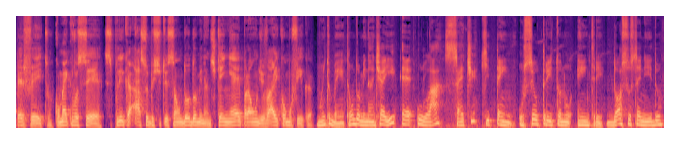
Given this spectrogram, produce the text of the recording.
Perfeito. Como é que você explica a substituição do dominante? Quem é, para onde vai e como fica? Muito bem. Então, o dominante aí é o Lá 7, que tem o seu trítono entre Dó sustenido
